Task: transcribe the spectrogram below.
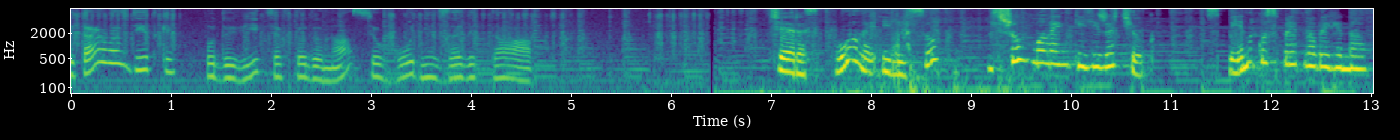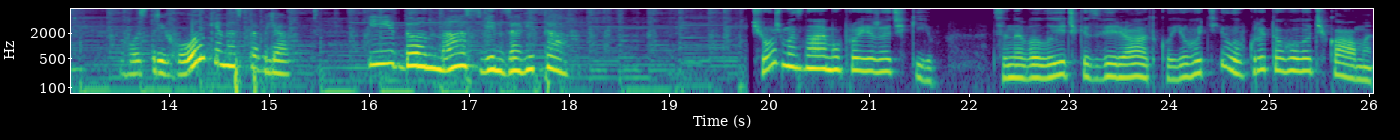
Вітаю вас, дітки! Подивіться, хто до нас сьогодні завітав. Через поле і лісок йшов маленький їжачок, спинку спритно вигинав, гострі голки наставляв, і до нас він завітав. Що ж ми знаємо про їжачків? Це невеличке звірятко, його тіло вкрито голочками,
